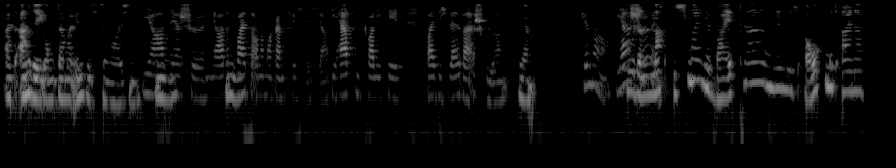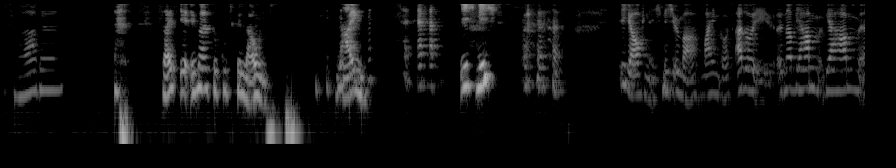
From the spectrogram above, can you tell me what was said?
als Anregung, da mal in sich zu horchen. Ja, mhm. sehr schön. Ja, das mhm. war jetzt auch noch mal ganz wichtig. Ja, die Herzensqualität bei sich selber erspüren. Ja. Genau. Ja, so, schön. dann mache ich mal hier weiter, nämlich auch mit einer Frage. Seid ihr immer so gut gelaunt? Nein. ich nicht. Ich auch nicht, nicht immer, mein Gott. Also äh, ne, wir haben, wir haben äh,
